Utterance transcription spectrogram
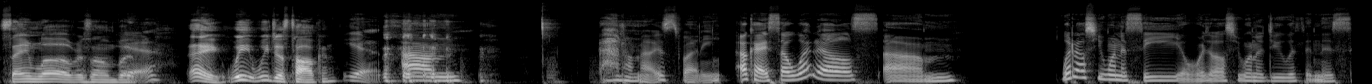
same love or something. But yeah, hey, we we just talking. yeah. Um, I don't know. It's funny. Okay, so what else? Um, what else you want to see, or what else you want to do within this?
